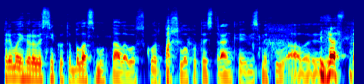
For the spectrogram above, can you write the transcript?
pre mojich rovesníkov to bola smutná, lebo skôr to šlo po tej stránke vysmechu, ale Jasné.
